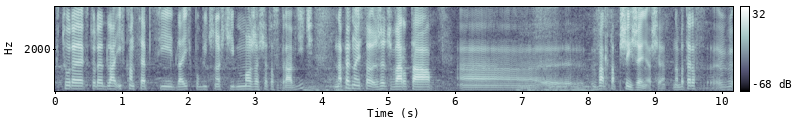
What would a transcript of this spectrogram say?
które, które dla ich koncepcji, dla ich publiczności może się to sprawdzić. Na pewno jest to rzecz warta, e, warta przyjrzenia się. No bo teraz w,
